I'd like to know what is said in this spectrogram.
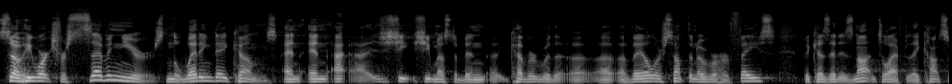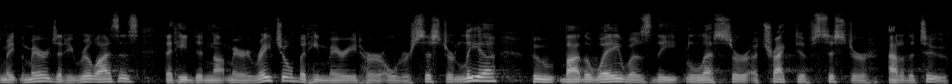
So he works for seven years, and the wedding day comes, and, and I, I, she, she must have been uh, covered with a, a, a, veil or something over her face because it is not until after they consummate the marriage that he realizes that he did not marry Rachel, but he married her older sister Leah, who, by the way, was the lesser attractive sister out of the two.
